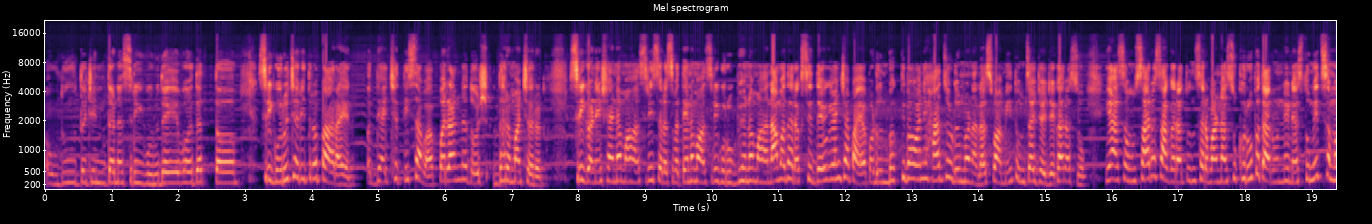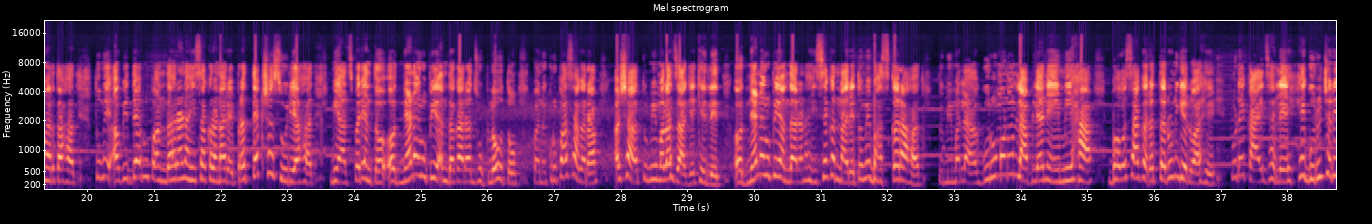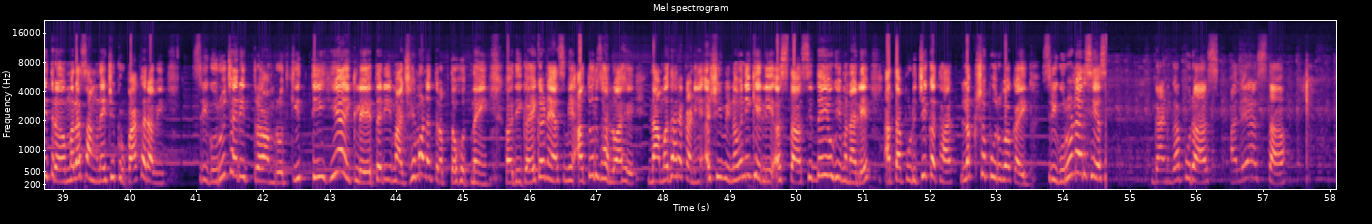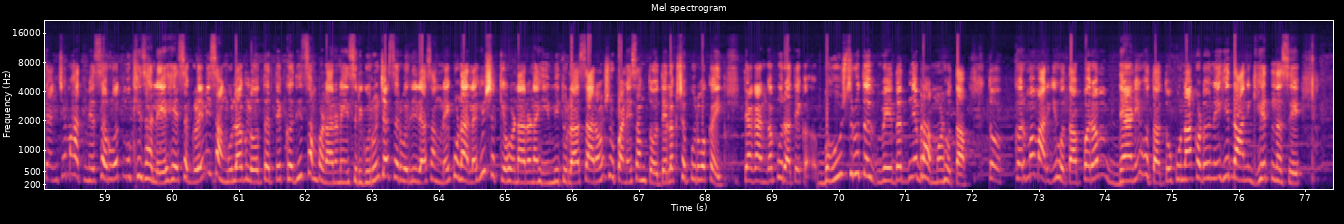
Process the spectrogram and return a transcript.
अवधूत चिंतन श्री गुरुदेव दत्त. श्री गुरुचरित्र पारायण अध्याय छत्तीसावा परान्न दोष धर्माचरण. श्री गणेशाय नमः श्री सरस्वते नमः श्री गुरुभ्यो नमः नामधारक सिद्धयोग यांच्या पाया पडून भक्तिभावाने हात जोडून म्हणाला स्वामी तुमचा जय जयकार असो. या संसार सागरातून सर्वांना सुखरूप तारून नेण्यास तुम्हीच समर्थ आहात. तुम्ही अविद्यारूप अंधारा नाहीसा करणारे प्रत्यक्ष सूर्य आहात. मी आजपर्यंत अज्ञानरूपी अंधकारात झोपलो होतो पण कृपासागरा अशा तुम्ही मला जागे केलेत. अज्ञानरूपी अंधारा नाहीसे करणारे तुम्ही भास्कर आहात. तुम्ही मला गुरु म्हणून लाभल्याने मी हा भवसागर तरुण गेलो आहे. पुढे काय झाले हे गुरुचरित्र मला सांगण्याची कृपा करावी. श्री गुरुचरित्र अमृत कितीही ऐकले तरी माझे मन तृप्त होत नाही. अधिक ऐकण्यास मी आतुर झालो आहे. नामधारकाने अशी विनवणी केली असता सिद्धयोगी म्हणाले आता पुढची कथा लक्षपूर्वक ऐक. श्री गुरु नरसिंह गाणगापुरास आले असता त्यांचे महात्म्य सर्वोत्मुखी झाले हे सगळे मी सांगू लागलो तर ते कधीच संपणार नाही. श्री गुरूंच्या सर्व लीला सांगणे कुणालाही शक्य होणार नाही. मी तुला सारांश रूपाने सांगतो ते लक्षपूर्वक ऐक. त्या गाणगापुरात एक बहुश्रुत वेदज्ञ ब्राह्मण होता. तो कर्ममार्गी होता परम ज्ञानी होता. तो कुणाकडूनही दान घेत नसे.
